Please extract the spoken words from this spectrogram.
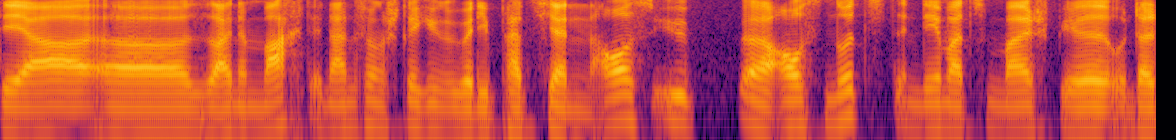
der äh, seine Macht in Anführungsstrichen über die Patienten ausübt, äh, ausnutzt, indem er zum Beispiel unter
